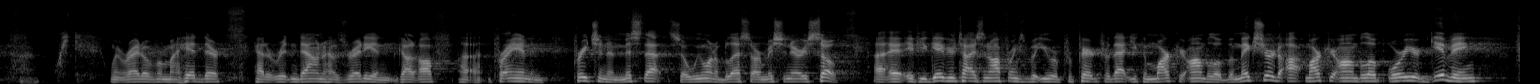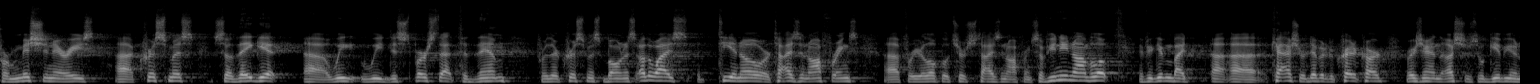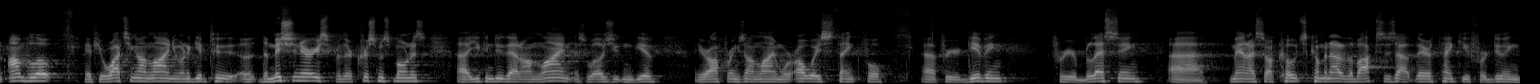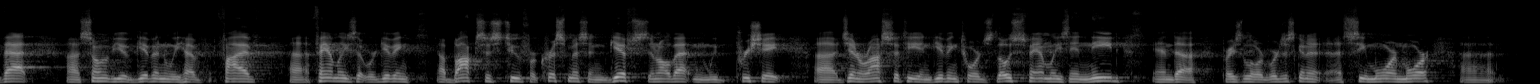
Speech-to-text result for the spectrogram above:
went right over my head there, had it written down. I was ready and got off uh, praying and preaching and missed that. So we want to bless our missionaries. So uh, if you gave your tithes and offerings, but you were prepared for that, you can mark your envelope. But make sure to uh, mark your envelope or your giving for missionaries uh, Christmas so they get, uh, we, we disperse that to them for their Christmas bonus. Otherwise, T&O or tithes and offerings uh, for your local church tithes and offerings. So if you need an envelope, if you're given by uh, uh, cash or debit or credit card, raise your hand. The ushers will give you an envelope. If you're watching online, you want to give to uh, the missionaries for their Christmas bonus, uh, you can do that online as well as you can give your offerings online. We're always thankful uh, for your giving, for your blessing. man, I saw coats coming out of the boxes out there. Thank you for doing that. some of you have given. We have five uh, families that we're giving uh, boxes to for Christmas and gifts and all that. And we appreciate uh, generosity and giving towards those families in need. And uh, praise the Lord, we're just going to uh, see more and more.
